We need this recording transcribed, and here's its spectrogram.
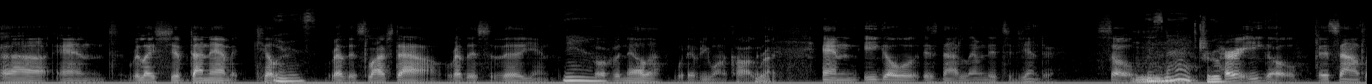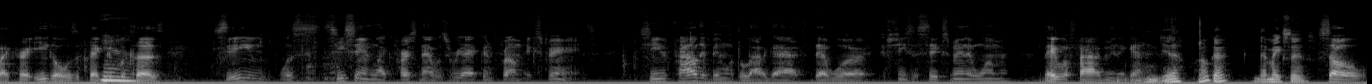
uh, and relationship dynamic killer. It is. Whether it's lifestyle, whether it's civilian Yeah. or vanilla, whatever you want to call it. Right. And ego is not limited to gender. So It's not. True. her ego, it sounds like her ego was affected Yeah. because she was she seemed like a person that was reacting from experience. She's probably been with a lot of guys that were if she's a six minute woman, they were five minute guys. Yeah. Okay. That makes sense. So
